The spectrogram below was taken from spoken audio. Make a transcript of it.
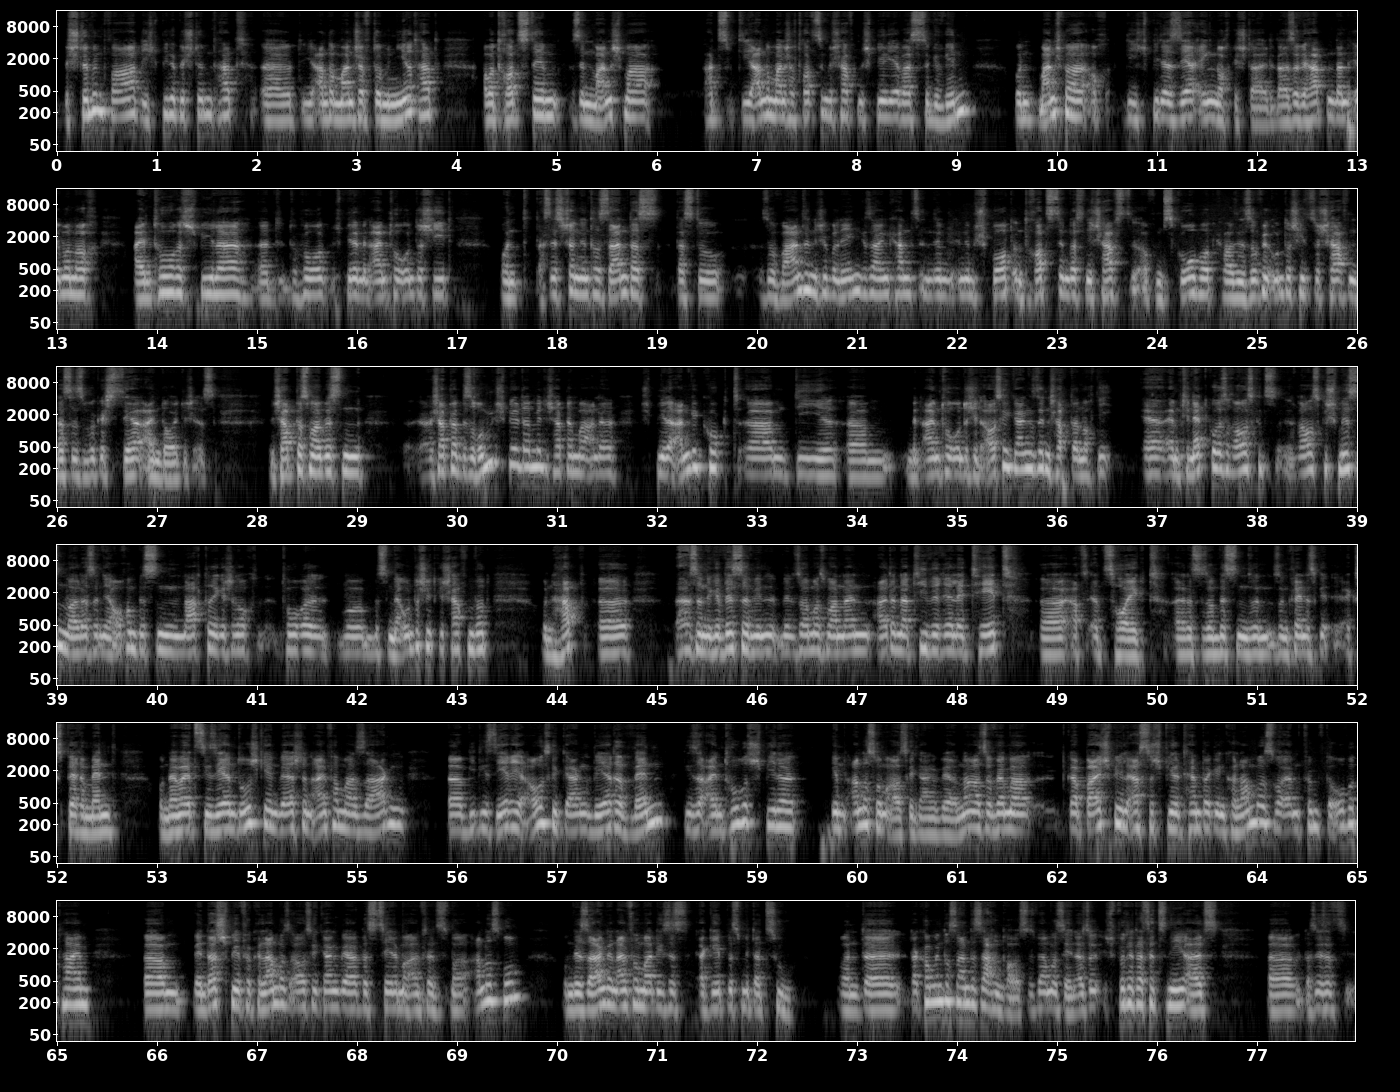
bestimmend war, die Spiele bestimmt hat, äh, die andere Mannschaft dominiert hat. Aber trotzdem sind manchmal, hat die andere Mannschaft trotzdem geschafft, ein Spiel jeweils zu gewinnen und manchmal auch die Spiele sehr eng noch gestaltet. Also wir hatten dann immer noch einen Toresspieler, äh, Spieler mit einem Torunterschied. Und das ist schon interessant, dass, dass du so wahnsinnig überlegen sein kannst in dem, in dem Sport und trotzdem das nicht schaffst, auf dem Scoreboard quasi so viel Unterschied zu schaffen, dass es wirklich sehr eindeutig ist. Ich habe das mal ein bisschen ich habe da ein bisschen rumgespielt damit. Ich habe mir mal alle Spiele angeguckt, ähm, die ähm, mit einem Torunterschied ausgegangen sind. Ich habe dann noch die äh, Empty Net Goals rausge rausgeschmissen, weil das sind ja auch ein bisschen nachträglich noch Tore, wo ein bisschen mehr Unterschied geschaffen wird. Und habe äh, so eine gewisse, wie, wie soll man es mal nennen, alternative Realität äh, erzeugt. Also das ist so ein bisschen so ein, so ein kleines Experiment. Und wenn wir jetzt die Serien durchgehen, werde ich dann einfach mal sagen, äh, wie die Serie ausgegangen wäre, wenn diese ein Toresspieler eben andersrum ausgegangen wäre. Ne? Also wenn man, gab Beispiel, erstes Spiel Tampa gegen Columbus, war im fünfte Overtime. Ähm, wenn das Spiel für Columbus ausgegangen wäre, das zählen wir einfach mal andersrum. Und wir sagen dann einfach mal dieses Ergebnis mit dazu. Und äh, da kommen interessante Sachen raus. Das werden wir sehen. Also ich würde das jetzt nie als äh, das ist jetzt,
